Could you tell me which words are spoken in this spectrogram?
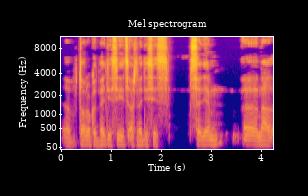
v tom roku 2000 až 2007 e, na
